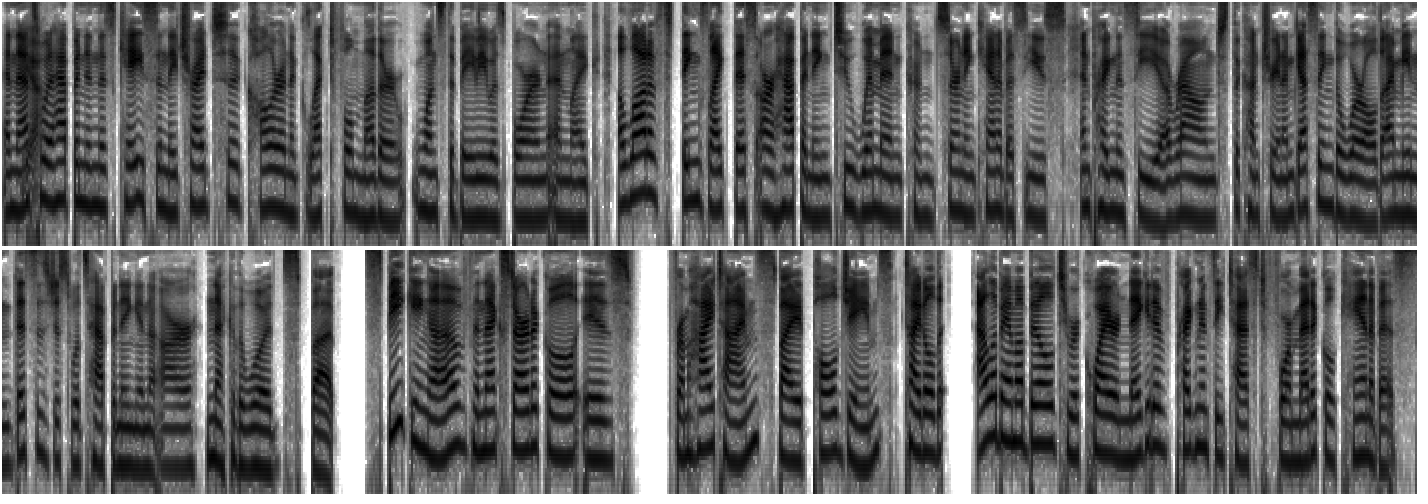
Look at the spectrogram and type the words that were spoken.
and that's Yeah. what happened in this case. And they tried to call her a neglectful mother once the baby was born. And like, a lot of things like this are happening to women concerning cannabis use and pregnancy around the country. And I'm guessing the world. I mean, this is just what's happening in our neck of the woods, but. Speaking of, the next article is from High Times by Paul James, titled Alabama Bill to Require Negative Pregnancy Test for Medical Cannabis.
